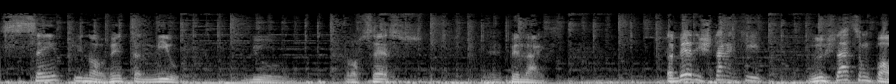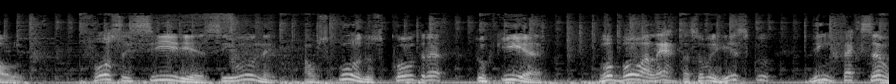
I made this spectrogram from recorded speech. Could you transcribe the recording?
190 mil, mil processos eh, penais. Também é destaque no Estado de São Paulo forças sírias se unem aos curdos contra Turquia. Robô alerta sobre risco de infecção.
